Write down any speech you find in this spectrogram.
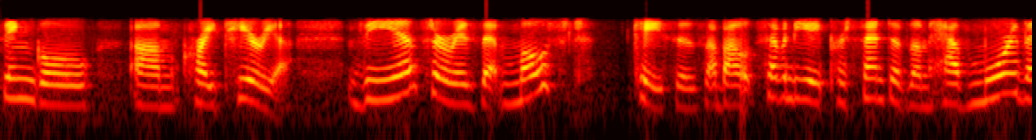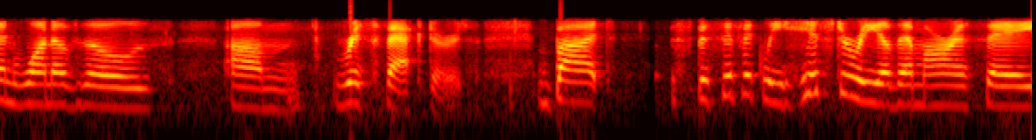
single um, criteria. The answer is that most cases, about 78% of them, have more than one of those um, risk factors. But specifically, history of MRSA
